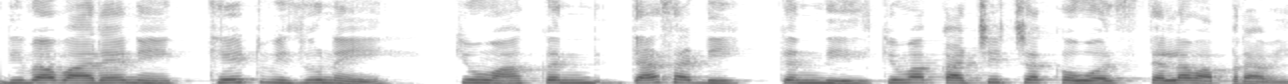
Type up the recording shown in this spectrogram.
दिवा वाऱ्याने थेट विजू नये. किंवा कंद त्यासाठी कंदील किंवा काचेच्या कवच त्याला वापरावे.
